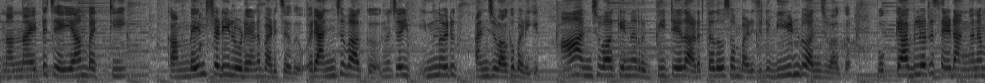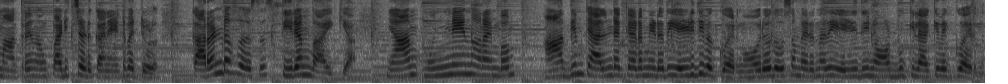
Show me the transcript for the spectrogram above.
നന്നായിട്ട് ചെയ്യാൻ പറ്റി. കമ്പൈൻ സ്റ്റഡിയിലൂടെയാണ് പഠിച്ചത്. ഒരു അഞ്ച് വാക്ക്. എന്ന് വെച്ചാൽ ഇന്നൊരു അഞ്ച് വാക്ക് പഠിക്കും. ആ അഞ്ച് വാക്ക് തന്നെ റിപ്പീറ്റ് ചെയ്ത് അടുത്ത ദിവസം പഠിച്ചിട്ട് വീണ്ടും അഞ്ച് വാക്ക്. വൊക്കാബുലറി സൈഡ് അങ്ങനെ മാത്രമേ നമുക്ക് പഠിച്ചെടുക്കാനായിട്ട് പറ്റുള്ളൂ. കറണ്ട് അഫേഴ്സ് സ്ഥിരം വായിക്കുക. ഞാൻ മുന്നേ എന്ന് പറയുമ്പം ആദ്യം ടാലന്റ് അക്കാഡമിയുടെ എഴുതി വെക്കുമായിരുന്നു ഓരോ ദിവസം വരുന്നത് എഴുതി നോട്ട്ബുക്കിലാക്കി വെക്കുമായിരുന്നു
